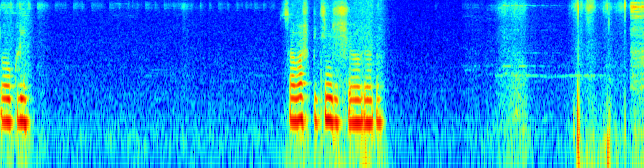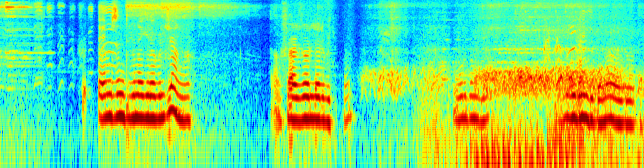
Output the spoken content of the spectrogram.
Doğru. Savaş bitince şey oluyordu. Şu emzin dibine girebilecek mi? Tamam şarjörleri bitti. Vurdum bir. Vurdum dibine öldürdüm.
